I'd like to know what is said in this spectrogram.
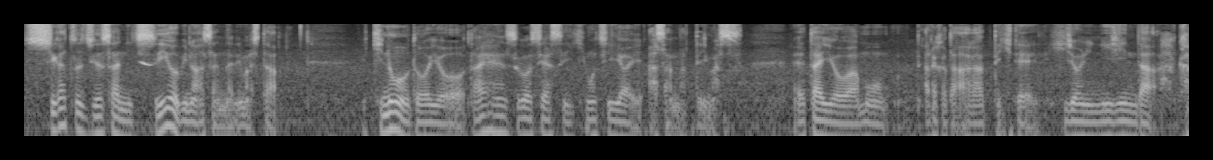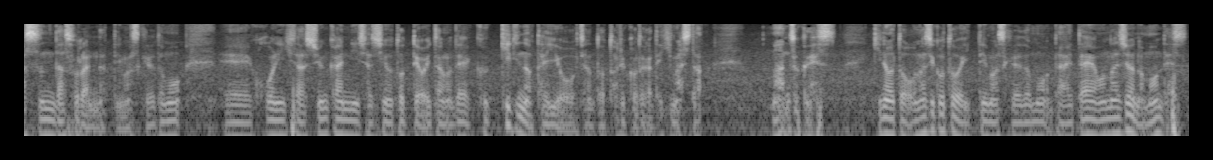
4月13日水曜日の朝になりました。昨日同様大変過ごしやすい気持ち良い朝になっています。太陽はもうあらかた上がってきて非常に滲んだ霞んだ空になっていますけれども、えー、ここに来た瞬間に写真を撮っておいたのでくっきりの太陽をちゃんと撮ることができました。満足です。昨日と同じことを言っていますけれども大体同じようなもんです。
